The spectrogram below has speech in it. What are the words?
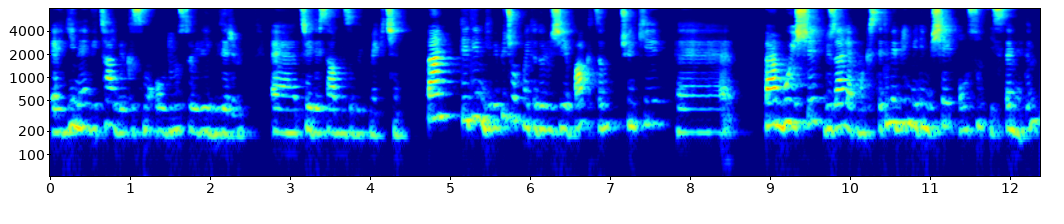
e, yine vital bir kısmı olduğunu söyleyebilirim e, trade hesabınızı büyütmek için. Ben dediğim gibi birçok metodolojiye baktım çünkü e, ben bu işi güzel yapmak istedim ve bilmediğim bir şey olsun istemedim.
